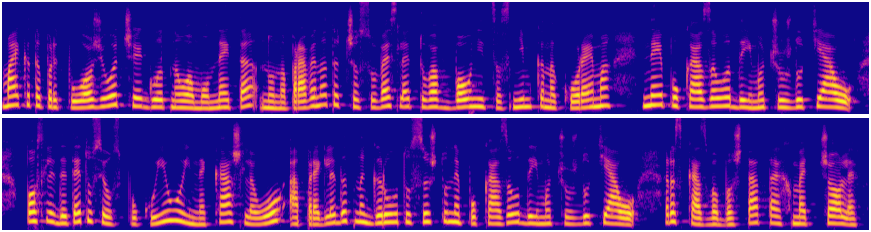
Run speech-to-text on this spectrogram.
Майката предположила, че е глътнала монета, но направената часове след това в болница снимка на корема не е показала да има чуждо тяло. После детето се успокоило и не кашляло, а прегледът на гърлото също не показал да има чуждо тяло, разказва бащата Ахмед Чолев.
